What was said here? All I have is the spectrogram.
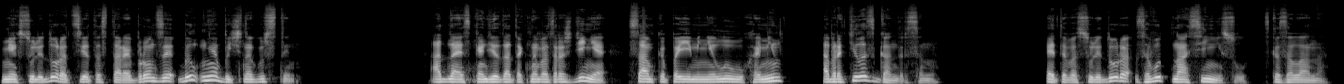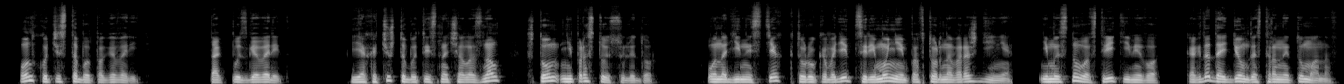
Мех Сулидора цвета старой бронзы был необычно густым. Одна из кандидаток на возрождение, самка по имени Луу Хамин, обратилась к Гандерсону. «Этого Сулидора зовут На Синисул», — сказала она. «Он хочет с тобой поговорить». «Так пусть говорит». «Я хочу, чтобы ты сначала знал, что он непростой Сулидор. Он один из тех, кто руководит церемонией повторного рождения, и мы снова встретим его, когда дойдем до страны туманов.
